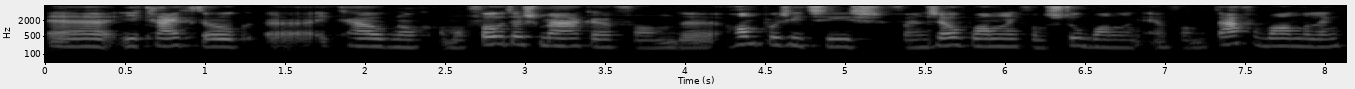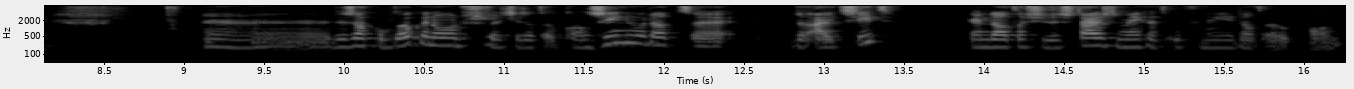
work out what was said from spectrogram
Uh, je krijgt ook, uh, ik ga ook nog allemaal foto's maken van de handposities, van zelfbehandeling, van de stoelbehandeling en van de tafelbehandeling. Uh, dus dat komt ook in orde, zodat je dat ook kan zien hoe dat eruit ziet. En dat als je dus thuis ermee gaat oefenen, je dat ook gewoon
